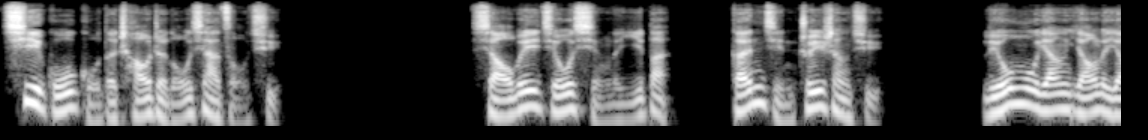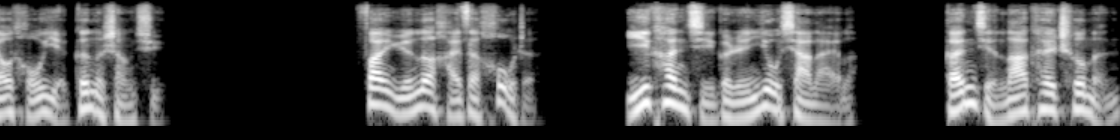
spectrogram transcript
气鼓鼓的朝着楼下走去。小薇酒醒了一半。赶紧追上去，刘牧阳摇了摇头，也跟了上去。范云乐还在候着，一看几个人又下来了，赶紧拉开车门。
